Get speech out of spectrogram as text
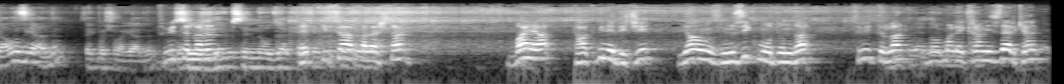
Yalnız geldim. Tek başıma geldim. Twitter'ların etkisi arkadaşlar baya tatmin edici. Yalnız müzik modunda Twitter'lar normal ekran izlerken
